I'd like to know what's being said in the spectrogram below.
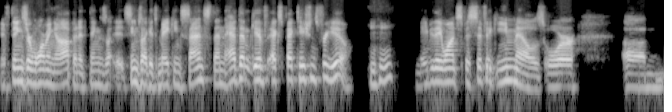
if things are warming up and it things it seems like it's making sense, then have them give expectations for you. Mm-hmm. Maybe they want specific emails or um,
